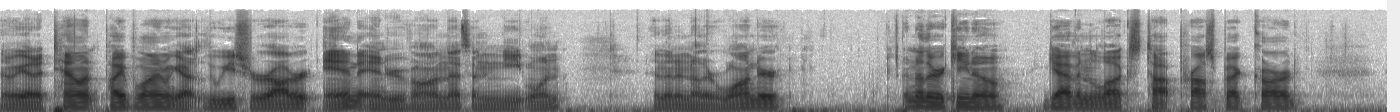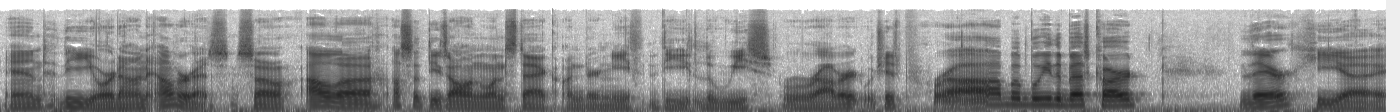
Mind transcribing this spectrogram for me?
Then we got a talent pipeline. We got Luis Robert and Andrew Vaughn. That's a neat one. And then another Wander, another Aquino, Gavin Lux top prospect card, and the Yordan Alvarez. So I'll uh, I'll set these all in one stack underneath the Luis Robert, which is probably the best card there. He uh,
